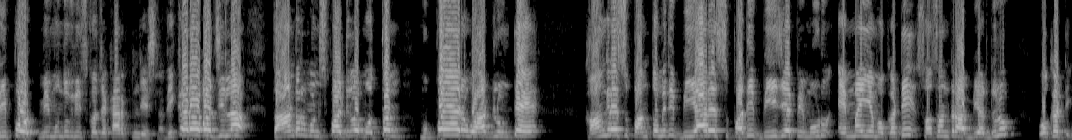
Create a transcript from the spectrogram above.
రిపోర్ట్ మీ ముందుకు తీసుకొచ్చే కార్యక్రమం చేసిన. వికారాబాద్ జిల్లా తాండూరు మున్సిపాలిటీలో మొత్తం ముప్పై ఆరు వార్డులు ఉంటే కాంగ్రెస్ పంతొమ్మిది బీఆర్ఎస్ పది బీజేపీ మూడు ఎంఐఎం ఒకటి స్వతంత్ర అభ్యర్థులు ఒకటి.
